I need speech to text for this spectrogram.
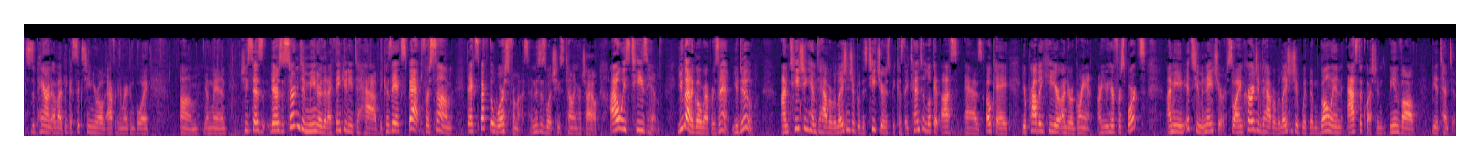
this is a parent of, I think, a 16-year-old African-American boy, um, young man. She says, there's a certain demeanor that I think you need to have because they expect, for some, they expect the worst from us. And this is what she's telling her child. I always tease him. You got to go represent. You do. I'm teaching him to have a relationship with his teachers because they tend to look at us as, okay, you're probably here under a grant. Are you here for sports? I mean, it's human nature. So I encourage him to have a relationship with them, go in, ask the questions, be involved, be attentive,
